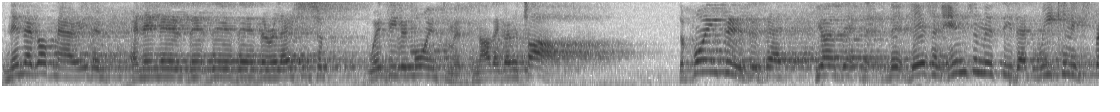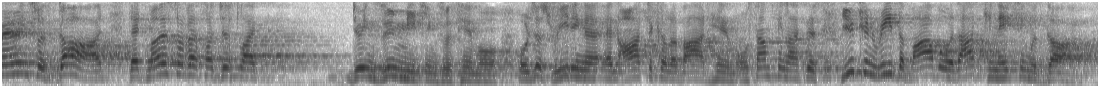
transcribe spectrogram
And then they got married, and, and then the, the, the, the relationship went even more intimate. And now they got a child. The point is, is that you know, the, the, there's an intimacy that we can experience with God that most of us are just like doing Zoom meetings with Him or, or just reading a, an article about Him or something like this. You can read the Bible without connecting with God.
